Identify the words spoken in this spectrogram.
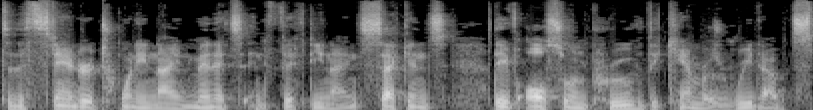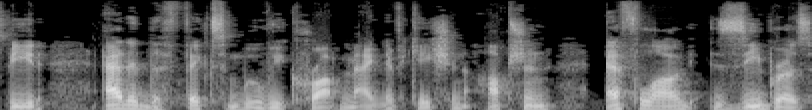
to the standard 29 minutes and 59 seconds. They've also improved the camera's readout speed, added the fixed movie crop magnification option, F-Log, Zebra's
